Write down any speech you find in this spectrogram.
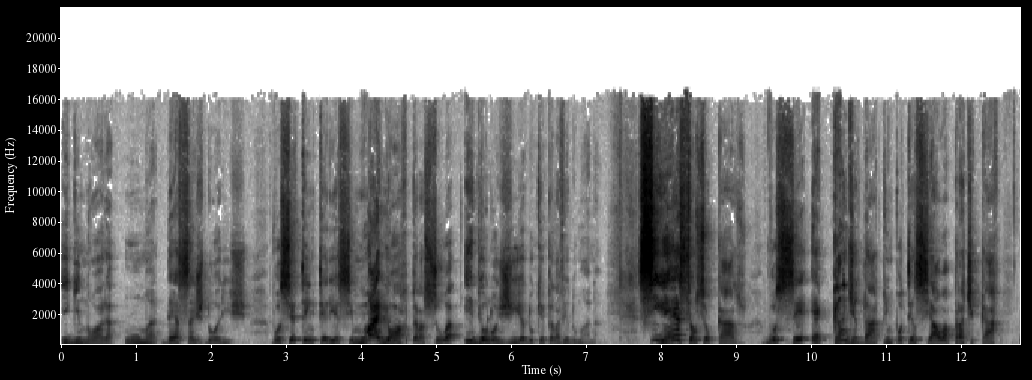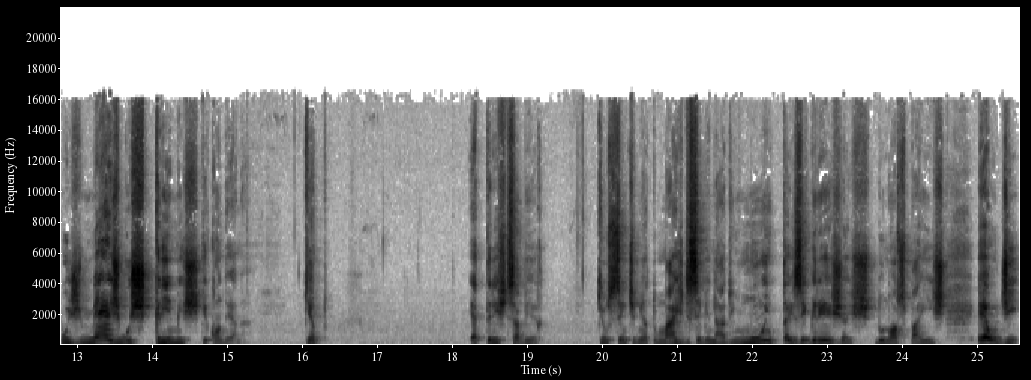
ignora uma dessas dores, você tem interesse maior pela sua ideologia do que pela vida humana. Se esse é o seu caso, você é candidato em potencial a praticar os mesmos crimes que condena. Quinto, é triste saber que o sentimento mais disseminado em muitas igrejas do nosso país é o de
